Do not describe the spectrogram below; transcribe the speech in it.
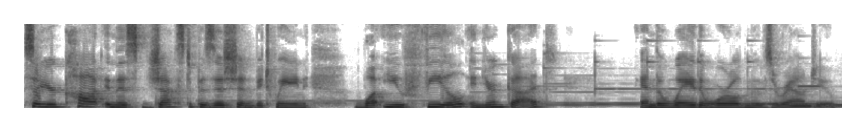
so you're caught in this juxtaposition between what you feel in your gut and the way the world moves around you.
